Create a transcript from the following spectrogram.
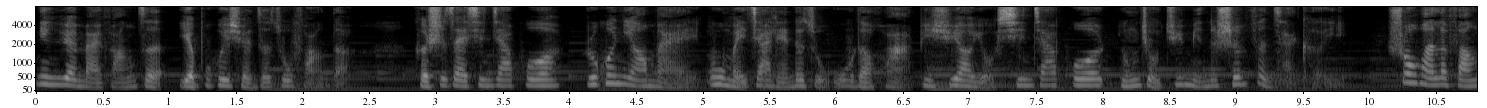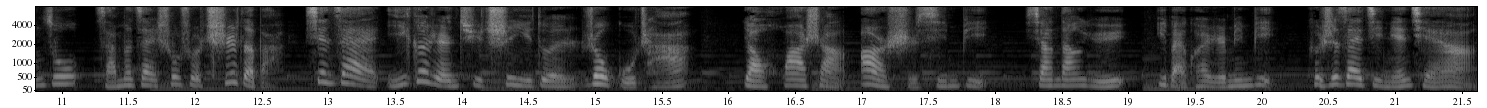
宁愿买房子，也不会选择租房的。可是，在新加坡，如果你要买物美价廉的祖屋的话，必须要有新加坡永久居民的身份才可以。说完了房租，咱们再说说吃的吧。现在一个人去吃一顿肉骨茶，要花上二十新币。相当于一百块人民币。可是，在几年前啊，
